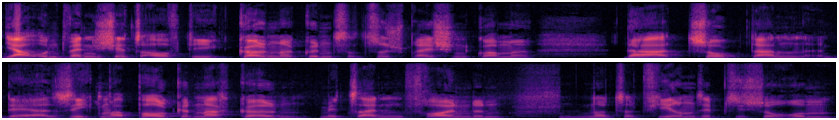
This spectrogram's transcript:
Ja, und wenn ich jetzt auf die Kölner Künstler zu sprechen komme, da zog dann der Sigmar Polke nach Köln mit seinen Freunden. 1974 so rum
